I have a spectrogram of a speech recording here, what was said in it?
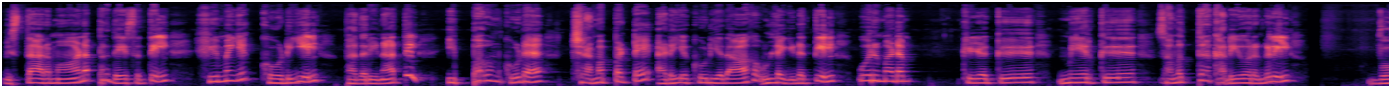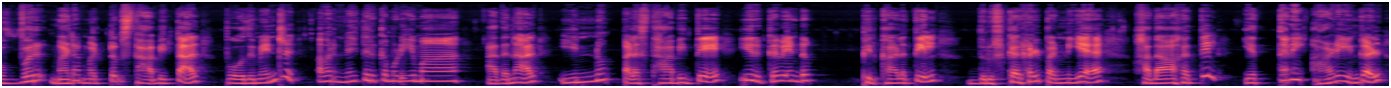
விஸ்தாரமான பிரதேசத்தில் ஹிமய கோடியில் பதரிநாத்தில் இப்பவும் கூட சிரமப்பட்டே அடையக்கூடியதாக உள்ள இடத்தில் ஒரு மடம். கிழக்கு மேற்கு சமுத்திர கரையோரங்களில் ஒவ்வொரு மடம் மட்டும் ஸ்தாபித்தால் போதுமென்று அவர் நினைத்திருக்க முடியுமா? அதனால் இன்னும் பல ஸ்தாபித்தே இருக்க வேண்டும். பிற்காலத்தில் துருஷ்கர்கள் பண்ணிய ஹதாகத்தில் எத்தனை ஆலயங்கள்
